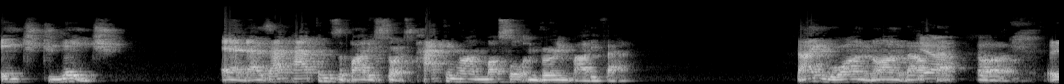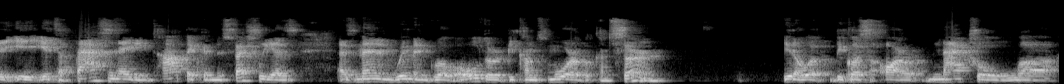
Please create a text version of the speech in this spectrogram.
HGH. And as that happens, the body starts packing on muscle and burning body fat. I can go on and on about yeah. that. Uh, it, it's a fascinating topic, and especially as as men and women grow older, it becomes more of a concern. you know, because our natural uh,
